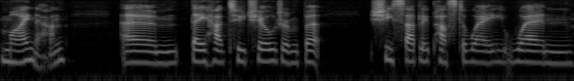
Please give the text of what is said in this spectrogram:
my nan, um, they had two children, but she sadly passed away when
